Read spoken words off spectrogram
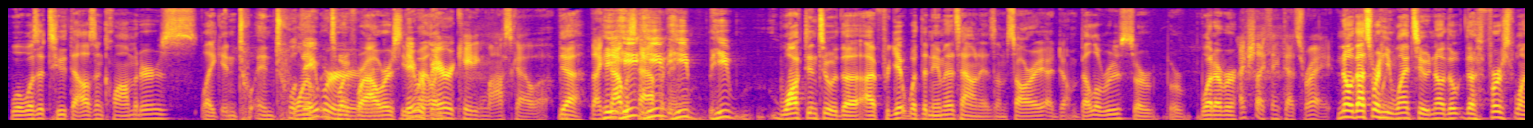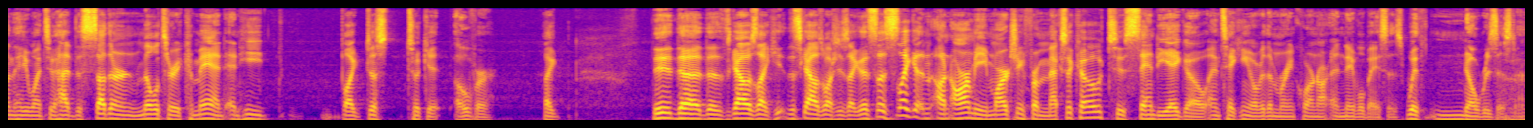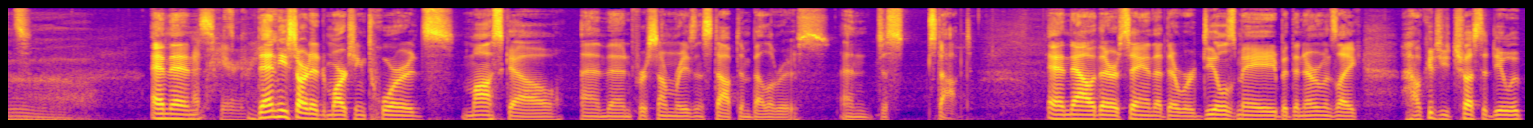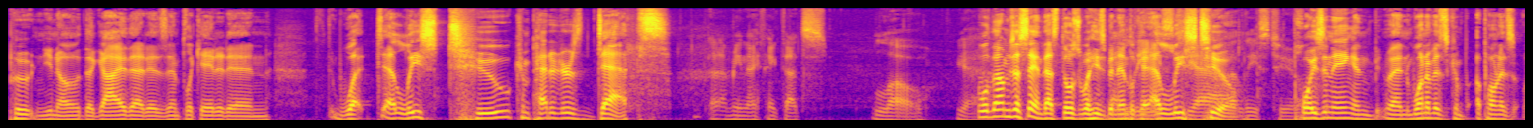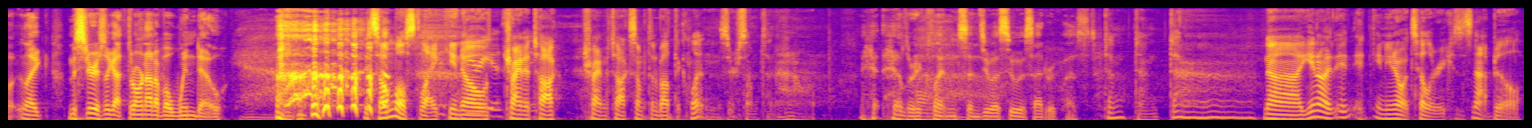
What was it? Two thousand kilometers, like in tw- in, tw- well, they were 24 hours. They were went, like, barricading Moscow up. yeah, Like, he, that was he, he he he walked into the I forget what the name of the town is. I'm sorry, I don't Belarus or or whatever. Actually, I think that's right. No, that's where he went to. No, the the first one that he went to had the Southern Military Command, and he like just took it over. Like the the the this guy was like this guy was watching. He's like this this is like an, an army marching from Mexico to San Diego and taking over the Marine Corps and, and naval bases with no resistance. And then That's scary. then he started marching towards Moscow and then for some reason stopped in Belarus and just stopped. And now they're saying that there were deals made, but then everyone's like, how could you trust a deal with Putin? You know, the guy that is implicated in what at least two competitors' deaths. Uh, I mean, I think that's low. Yeah. Well, I'm just saying that's those what he's been At implicated. at least yeah, two. At least two. Poisoning and and one of his comp- opponents like mysteriously got thrown out of a window. Yeah. it's almost like you know trying to talk trying to talk something about the Clintons or something. I don't. Hillary Clinton uh, sends you a suicide request. Dun, dun, dun. Nah, you know, it, it, and you know it's Hillary because it's not Bill.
